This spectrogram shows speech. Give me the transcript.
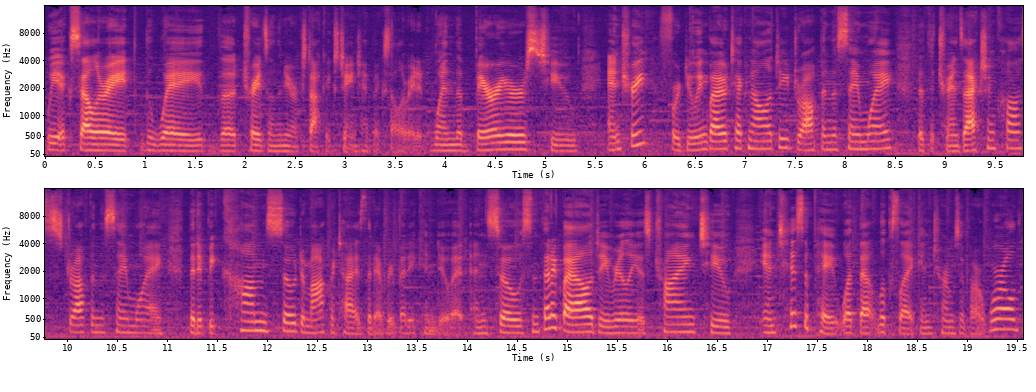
we accelerate the way the trades on the New York Stock Exchange have accelerated? When the barriers to entry for doing biotechnology drop in the same way, that the transaction costs drop in the same way, that it becomes so democratized that everybody can do it. And so synthetic biology really is trying to anticipate what that looks like in terms of our world,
